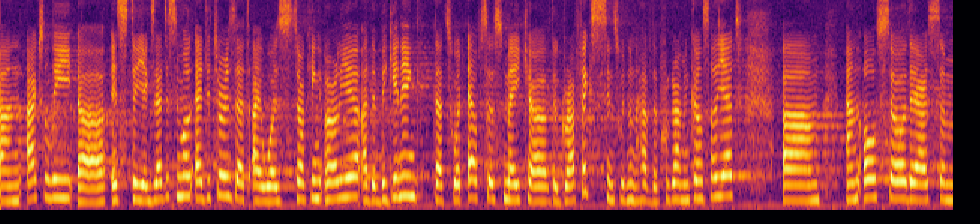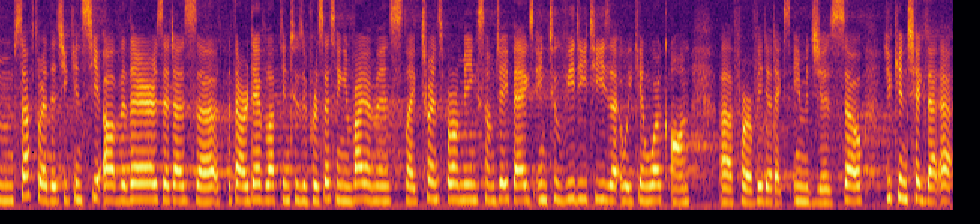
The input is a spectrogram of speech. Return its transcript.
And actually, uh, it's the hexadecimal editors that I was talking earlier at the beginning. That's what helps us make uh, the graphics, since we don't have the programming console yet. Um, and also there are some software that you can see over there that, has, uh, that are developed into the processing environments, like transforming some JPEGs into VDTs that we can work on uh, for videotex images. So you can check that out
